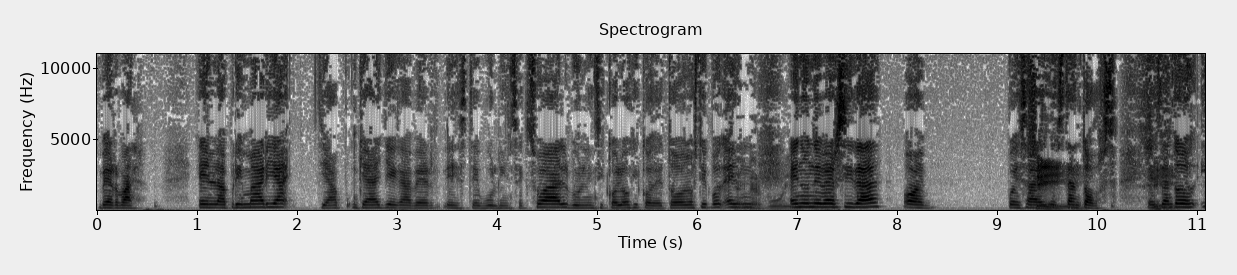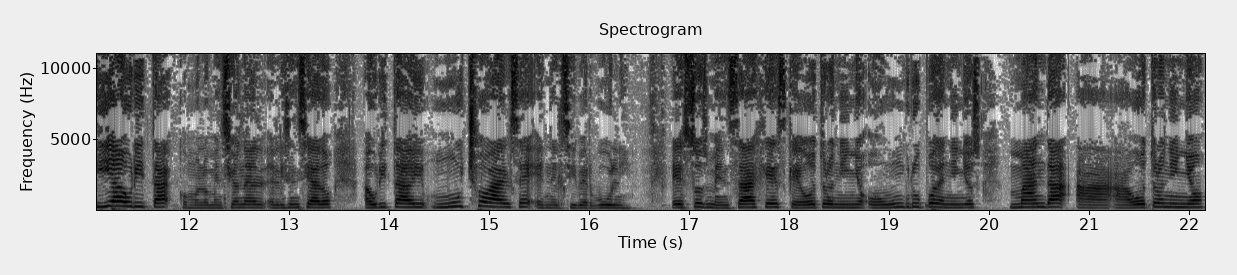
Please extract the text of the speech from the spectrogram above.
verbal. En la primaria ya, ya llega a haber este bullying sexual, bullying psicológico de todos los tipos. En, en universidad, ay, pues ahí Sí, están todos. sí. Están todos. Y ahorita, como lo menciona el, el licenciado, ahorita hay mucho alce en el ciberbullying. Esos mensajes que otro niño o un grupo de niños manda a, a otro niño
